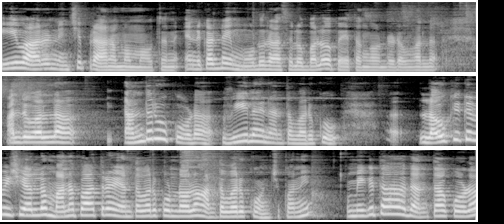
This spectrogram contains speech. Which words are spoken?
ఈ వారం నుంచి ప్రారంభమవుతుంది. ఎందుకంటే ఈ మూడు రాశులు బలోపేతంగా ఉండడం వల్ల. అందువల్ల అందరూ కూడా వీలైనంత వరకు లౌకిక విషయాల్లో మన పాత్ర ఎంతవరకు ఉండాలో అంతవరకు ఉంచుకొని మిగతా అదంతా కూడా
